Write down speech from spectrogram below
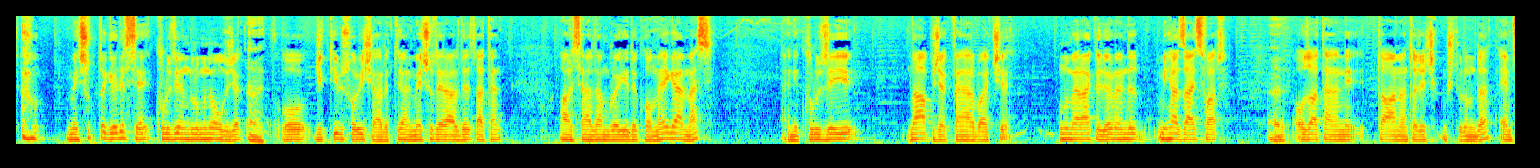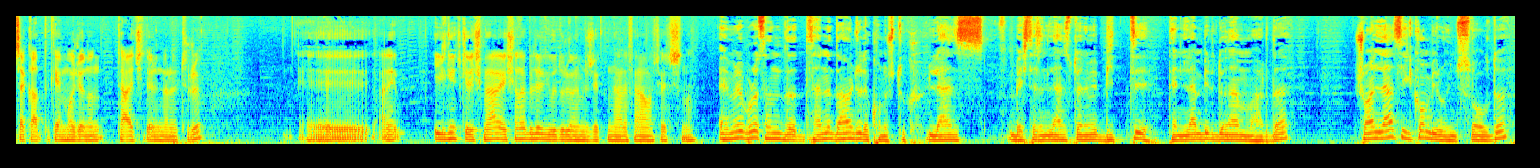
Mesut da gelirse Cruzeir'in durumu ne olacak? Evet. O ciddi bir soru işareti. Yani Mesut herhalde zaten Arsenal'den buraya yedek olmaya gelmez. Yani Cruzeir'i ne yapacak Fenerbahçe? Bunu merak ediyorum. Hem de Miha Zayt var. Evet. O zaten hani tamamen taca çıkmış durumda. Hem sakatlık hem hocanın tercihlerinden ötürü. Ee, hani ilginç gelişmeler yaşanabilir gibi duruyor önümüzdeki günlerde Fenerbahçe açısından. Emre burada sen de, seninle daha önce de konuştuk. Lens, Beşiktaş'ın Lens dönemi bitti denilen bir dönem vardı. Şu an Lens ilk 11 oyuncusu oldu.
